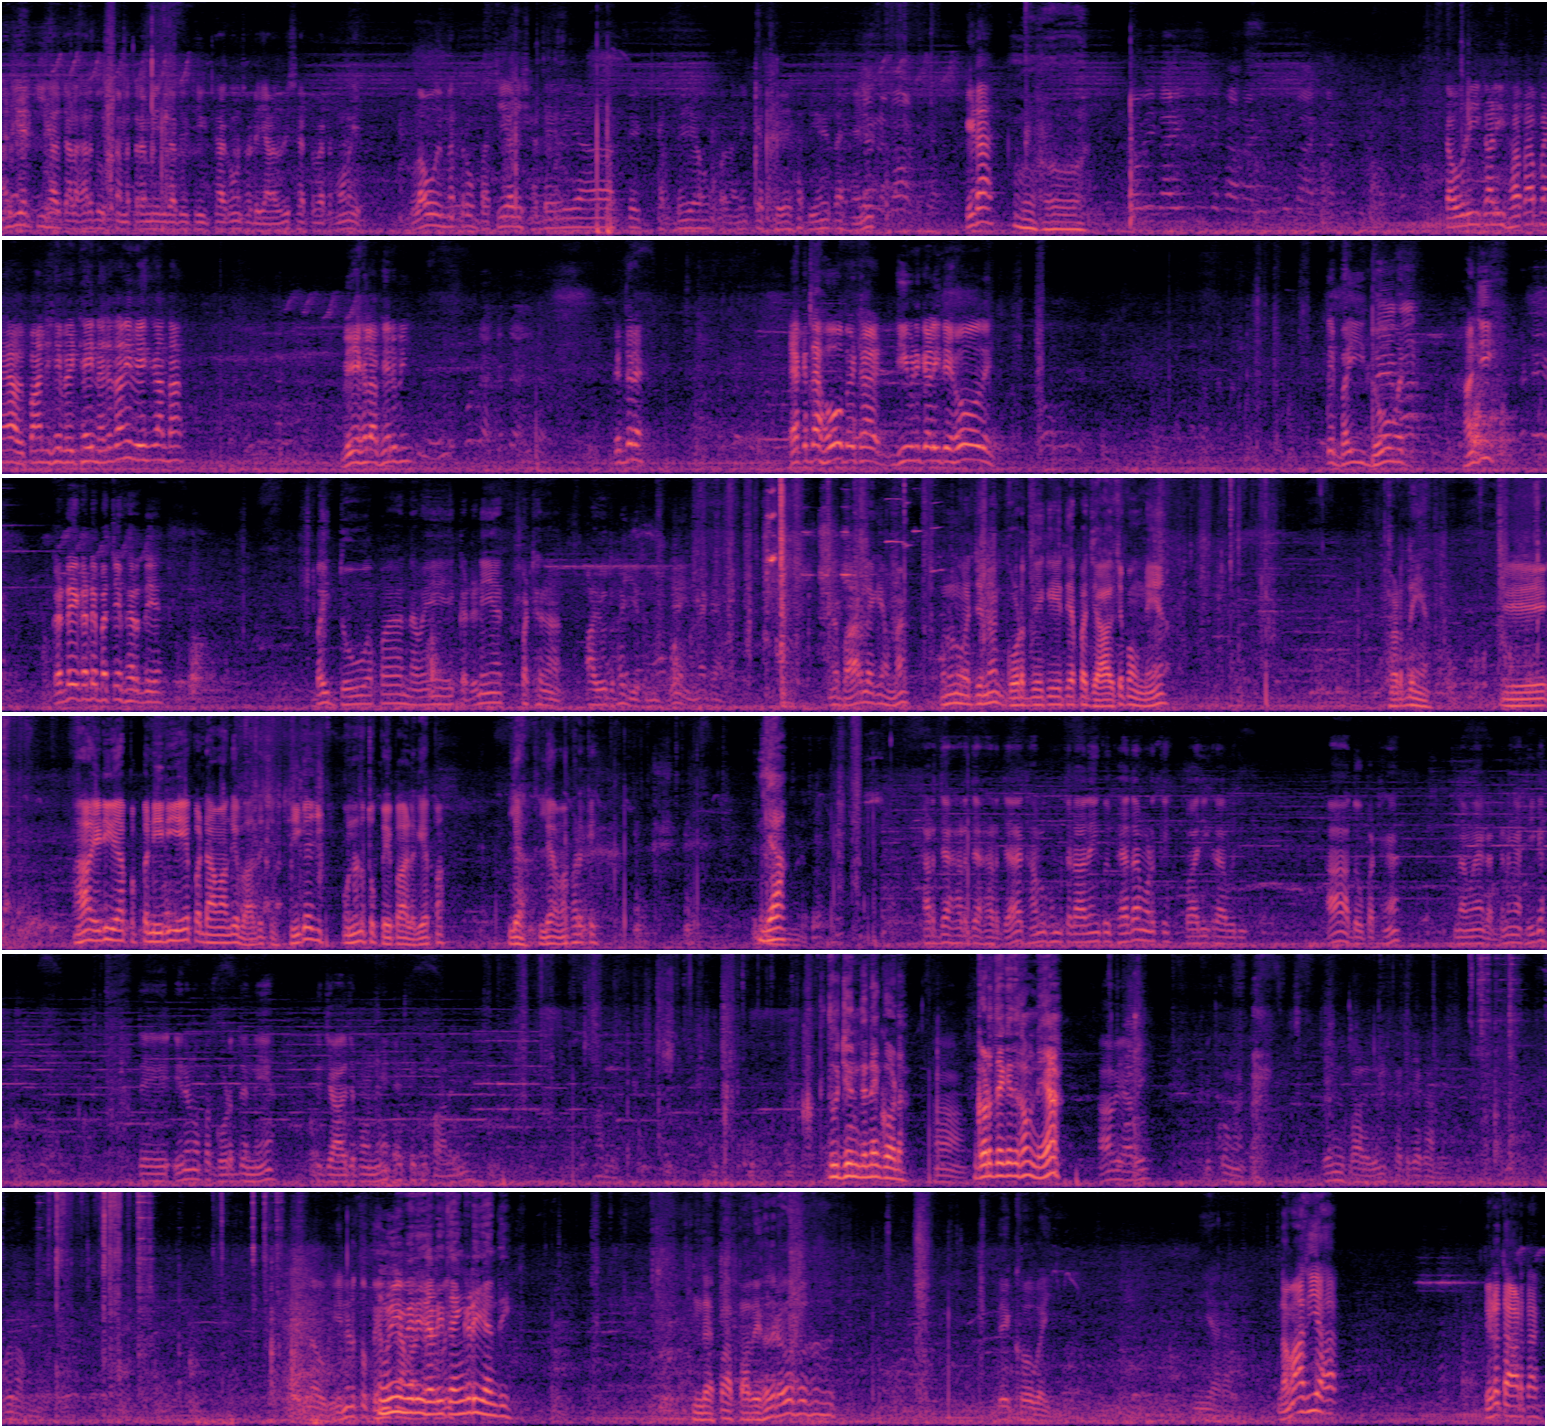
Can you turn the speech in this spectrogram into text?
ਹਾਂਜੀ ਯਾਰ ਕੀ ਹਾਲ ਚਾਲ ਹਰ ਦੋਸਤਾਂ ਮਿੱਤਰਾਂ ਮੇਰੀ ਗੱਲ ਤੁਸੀਂ ਠੀਕ ਠਾਕ ਹੋ ਸਾਡੇ ਜਾਨਵਰ ਵੀ ਸੈੱਟ ਬੈਠ ਹੋਣਗੇ। ਲਓ ਜੀ ਮਿੱਤਰੋ ਬੱਚੇ ਅੱਜ ਛੱਡੇ ਹੋਏ ਆ ਤੇ ਕਰਦੇ ਆ ਉਹ ਪਤਾ ਨਹੀਂ ਕਿੱਥੇ ਹੱਡੀਆਂ ਤਾਂ ਹੈ ਨਹੀਂ। ਕਿਹੜਾ? ਓਹੋ। ਟੌਰੀ ਕਾਲੀ ਸਾਤਾ ਪਿਆ ਹੋਵੇ ਪੰਜ ਛੇ ਬੈਠੇ ਹੀ ਨਜ਼ਰ ਤਾਂ ਨਹੀਂ ਵੇਖ ਜਾਂਦਾ ਵੇਖ ਲੈ ਫਿਰ ਵੀ। ਕਿੱਧਰ? ਇੱਕ ਤਾਂ ਹੋ ਬੈਠਾ ਜੀਵਨ ਕਾਲੀ ਤੇ ਹੋ ਉਹਦੇ। ਤੇ ਬਈ ਦੋ ਬੱਚ- ਹਾਂਜੀ। ਕੱਢੇ ਕੱਢੇ ਬੱਚੇ ਫਿਰਦੇ ਆ। ਬਈ ਦੋ ਆਪਾਂ ਨਵੇਂ ਕੱਢਣੇ ਆ ਪੱਠੀਆਂ। ਆਜੋ ਦਿਖਾਈਏ ਤੁਹਾਨੂੰ। ਇਹ ਇੰਨਾ ਟਾਈਮ ਮੈਂ ਬਾਹਰ ਲੈ ਕੇ ਆਉਣਾ। ਉਹਨਾਂ ਨੂੰ ਅੱਜ ਨਾ ਗੁੜ ਦੇ ਕੇ ਤੇ ਆਪਾਂ ਜਾਲ ਚ ਪਾਉਨੇ ਆ। ਫੜਦੇ ਆ। ਇਹ ਹਾਂ ਜਿਹੜੀ ਆਪਾਂ ਪਨੀਰੀ ਇਹ ਆਪਾਂ ਡਾਵਾਂਗੇ ਬਾਅਦ ਚ। ਠੀਕ ਹੈ ਜੀ? ਉਹਨਾਂ ਨੂੰ ਧੁੱਪੇ ਪਾ ਲਗੇ ਆਪਾਂ। ਲਿਆ ਲਿਆਵਾਂ ਫੜ ਕੇ। ਲਿਆ। ਹਟ ਜਾ ਹਟ ਜਾ ਹਟ ਜਾ। ਖੰਮ ਖੁੰਮ ਤੜਾ ਦੇ ਕੋਈ ਫਾਇਦਾ ਮੁੜ ਕੇ? ਬਾਜੀ ਖਰਾਬ ਹੋ ਜੂ। ਆਹ ਦੋ ਪੱਠੀਆਂ ਨਵੀਆਂ ਕੱਢਣੀਆਂ ਠੀਕ ਹੈ ਤੇ ਇਹਨਾਂ ਨੂੰ ਆਪਾਂ ਗੁੜ ਦਿੰਨੇ ਆ ਤੇ ਜਾਲ ਚ ਪਾਉਨੇ ਆ ਇੱਕ ਇੱਕ ਪਾ ਲੈਣੇ ਦੂਜੇ ਨੂੰ ਦਿਨੇ ਗੁੜ। ਹਾਂ। ਗੁੜ ਦੇ ਕੇ ਦਿਖਾਉਂਦੇ ਆ। ਆਵੇ ਆਵੇ ਦੇਖੋ ਮੈਂ ਇਹਨੂੰ ਵੀ ਪਾ ਲੈ ਇਹਨੂੰ ਛੱਡ ਜਾ ਕਰ ਲੈ ਉਹ ਰੋਕ ਲਓ ਵੀ ਇਹਨਾਂ ਨੂੰ ਧੁੱਪੇ ਮੇਰੀ ਛੜੀ ਬਈ। ਤੈਂਗੜੀ ਜਾਂਦੀ। ਲੈ ਪਾਪਾ ਵੇਖੋ ਤੇ ਦੇਖੋ ਬਾਈ। ਯਾਰ। ਨਵਾਂ ਸੀ ਆਹ। ਜਿਹੜਾ ਤਾੜਤਾ।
